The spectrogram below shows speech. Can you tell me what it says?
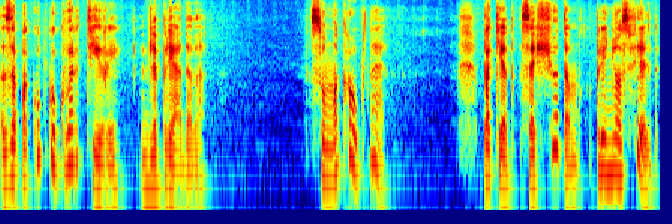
за покупку квартиры для Прядова. Сумма крупная. Пакет со счетом принес Фельд.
